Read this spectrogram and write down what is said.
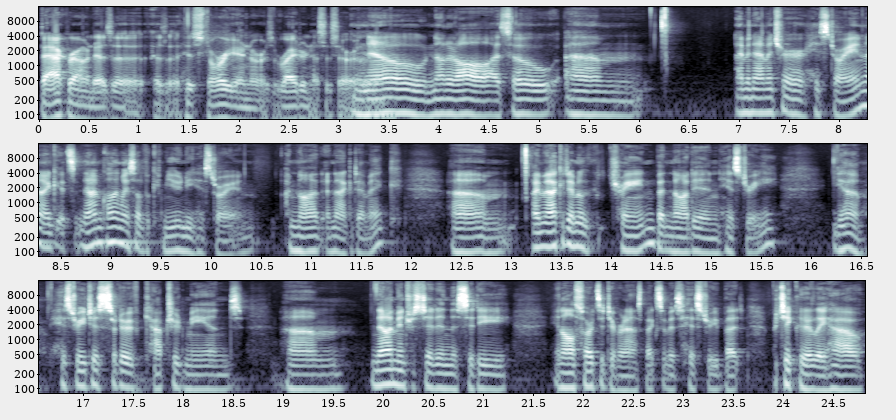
background as a as a historian or as a writer necessarily. No, not at all. Uh, So um, I'm an amateur historian. I guess now I'm calling myself a community historian. I'm not an academic. Um, I'm academically trained, but not in history. Yeah, history just sort of captured me, and um, now I'm interested in the city in all sorts of different aspects of its history, but particularly how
